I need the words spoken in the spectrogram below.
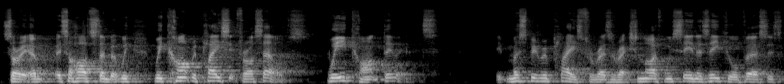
sorry, um, it's a hard stone, but we, we can't replace it for ourselves. We can't do it. It must be replaced for resurrection life. We see in Ezekiel verses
